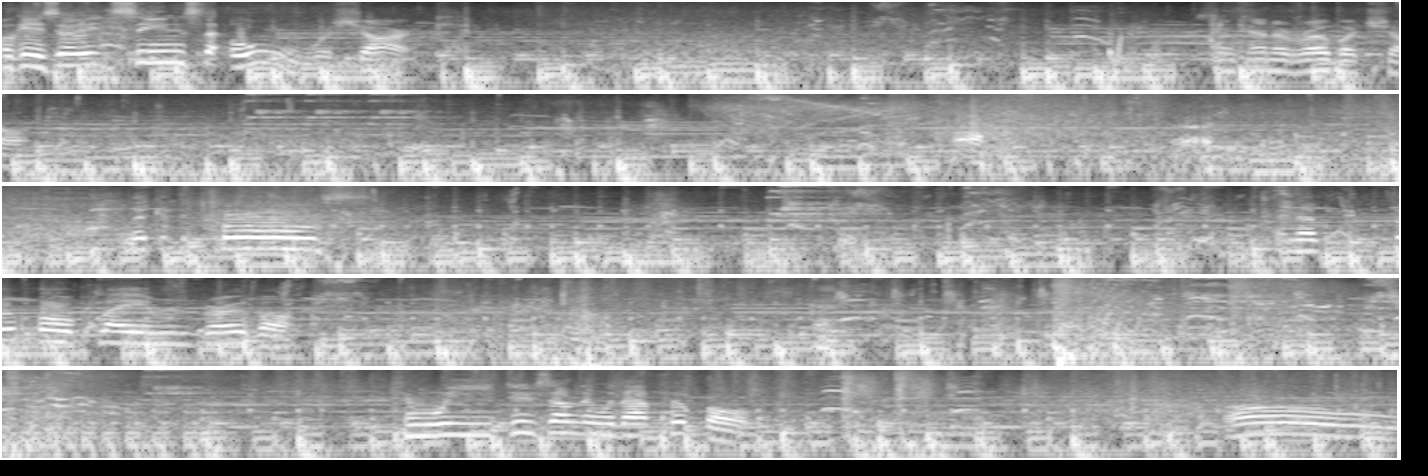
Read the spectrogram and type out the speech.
Okay, so it seems that. Oh, a shark. Some kind of robot shark. Look at the corals. And the football playing robot. Can we do something with that football? Oh.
